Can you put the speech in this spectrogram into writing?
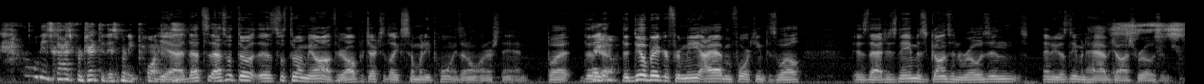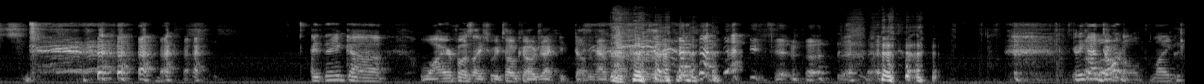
how are all these guys projected this many points? Yeah, that's that's what throw, that's what throwing me off. They're all projected like so many points. I don't understand. But the Like- the, the deal breaker for me, I had him 14th as well, is that his name is Guns N' Roses, and he doesn't even have Josh Rosen. I think uh, Wire was like, should we tell Kojak he doesn't have that? He did about that. and he got I love Darnold. Like,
